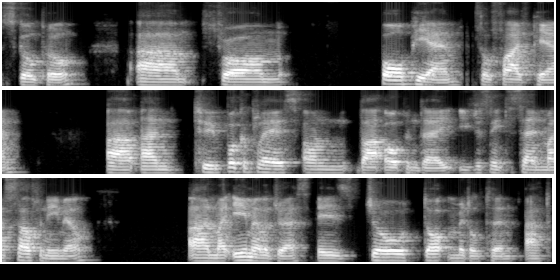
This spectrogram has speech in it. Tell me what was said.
School Pool um, from 4 p.m. till 5 p.m. Uh, and to book a place on that open day, you just need to send myself an email. And my email address is joe.middleton at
